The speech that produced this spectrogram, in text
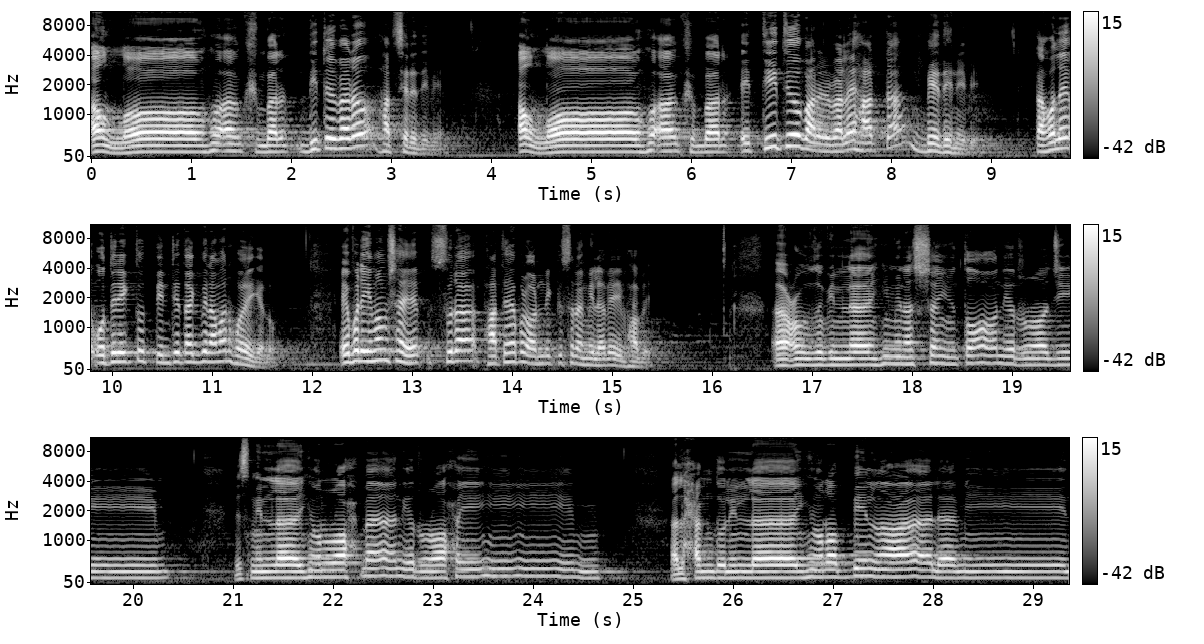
আল্লাহ আকবার দ্বিতীয়বারও হাত ছেড়ে দিবে আল্লাহ আকবার এই তৃতীয়বারের বেলায় হাতটা বেঁধে নেবে তাহলে অতিরিক্ত তিনটে তাকবির আমার হয়ে গেল এরপরে ইমাম সাহেব সুরা ফাতেহা পর অন্য একটি সুরা মিলাবে এইভাবে أعوذ بالله من الشيطان الرجيم بسم الله الرحمن الرحيم الحمد لله رب العالمين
